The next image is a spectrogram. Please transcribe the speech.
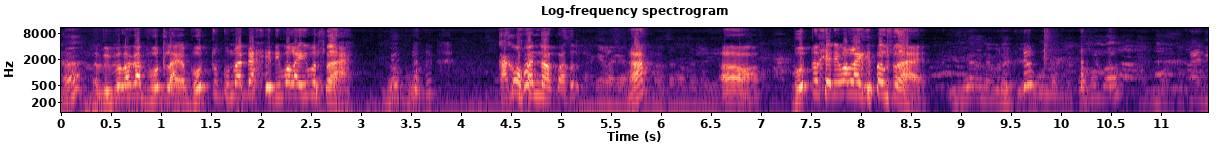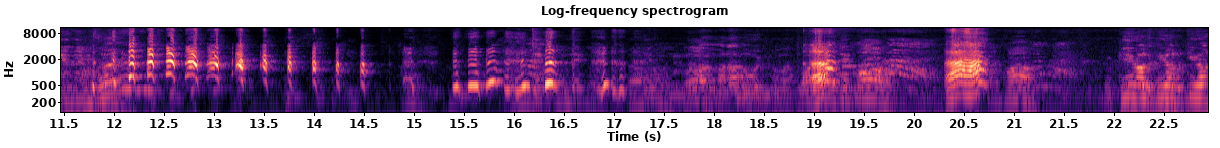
হা? বিপুলৰ গাত ভূত লাগে ভূতটো কোনোবা এতিয়া খেদিব লাগিব নাই কাকো হয় নহয় কোৱাচোন অঁ ভূতটো খেদিব লাগিব নাই কি হ'ল কি হ'ল কি হ'ল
